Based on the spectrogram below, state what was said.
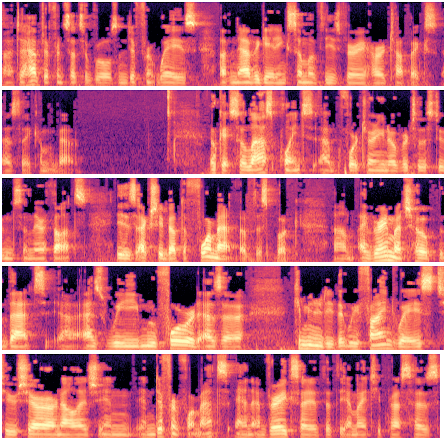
uh, to have different sets of rules and different ways of navigating some of these very hard topics as they come about. Okay, so last point uh, before turning it over to the students and their thoughts is actually about the format of this book. Um, I very much hope that uh, as we move forward as a community that we find ways to share our knowledge in, in different formats. And I'm very excited that the MIT Press has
